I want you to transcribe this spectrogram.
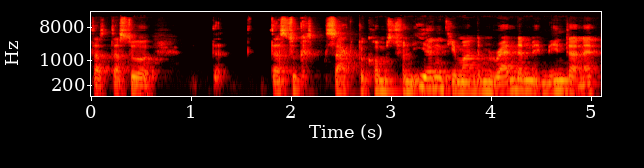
dass, dass du dass du gesagt bekommst von irgendjemandem random im Internet,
